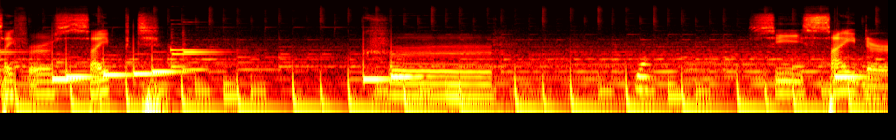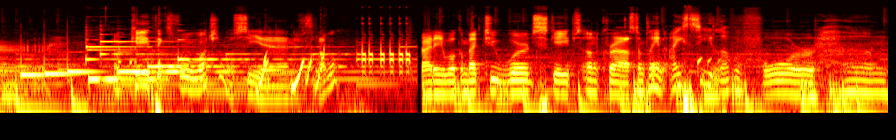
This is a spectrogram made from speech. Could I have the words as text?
Cypher, Siped, Cr... Sea Cider. Okay, thanks for watching. We'll see you next level. Alrighty, welcome back to Wordscapes Uncrossed. I'm playing Icy level 4. Um,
